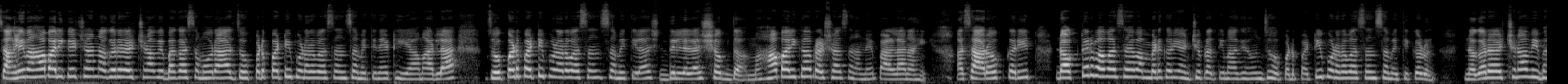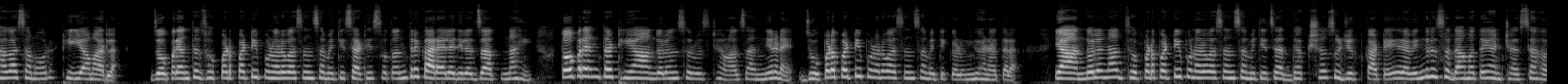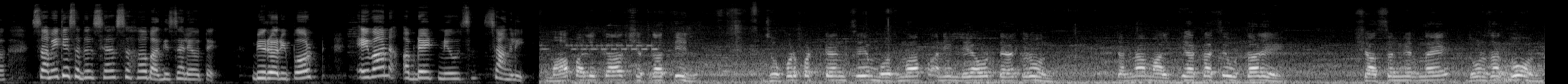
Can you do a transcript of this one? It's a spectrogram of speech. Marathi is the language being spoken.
सांगली महापालिकेच्या नगररचना विभागासमोर आज झोपडपट्टी पुनर्वसन समितीने ठिय्या मारला. झोपडपट्टी पुनर्वसन समितीला दिलेला शब्द महापालिका प्रशासनाने पाळला नाही असा आरोप करीत डॉक्टर बाबासाहेब आंबेडकर यांची प्रतिमा घेऊन झोपडपट्टी पुनर्वसन समितीकडून नगररचना विभागासमोर ठिय्या मारला. जोपर्यंत झोपडपट्टी पुनर्वसन समितीसाठी स्वतंत्र कार्यालय दिलं जात नाही तोपर्यंत ठिया आंदोलन सुरूच ठेवण्याचा निर्णय झोपडपट्टी पुनर्वसन समितीकडून घेण्यात आला. या आंदोलनात झोपडपट्टी पुनर्वसन समितीचे अध्यक्ष सुजित काटे रवींद्र सदामते यांच्यासह समिती सदस्य सहभागी झाले होते. ब्युरो रिपोर्ट एवान अपडेट न्यूज सांगली. महापालिका क्षेत्रातील झोपडपट्ट्यांचे मोजमाप आणि लेआउट तयार करून त्यांना मालकी हक्काचे उतारे शासन निर्णय दोन हजार दोन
